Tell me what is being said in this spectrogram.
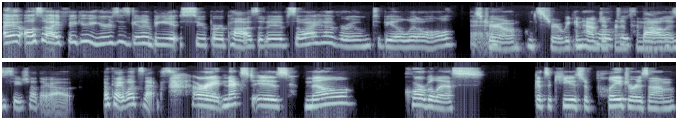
I also I figure yours is gonna be super positive, so I have room to be a little. It's eh. true. It's true. We can have We'll different opinions. balance each other out. Okay, what's next? All right. Next is Mel Corbelis gets accused of plagiarism,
